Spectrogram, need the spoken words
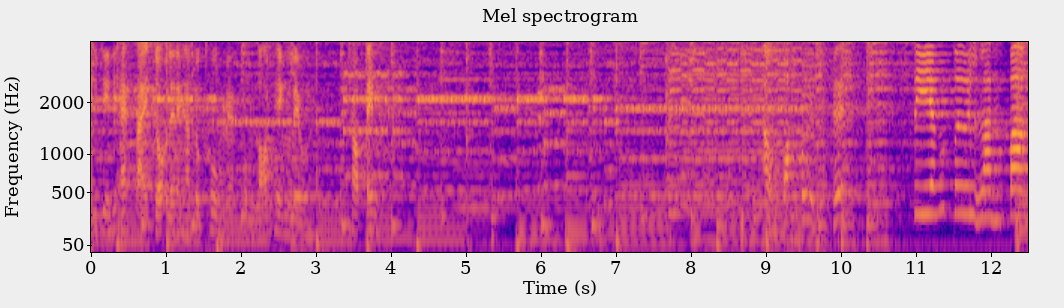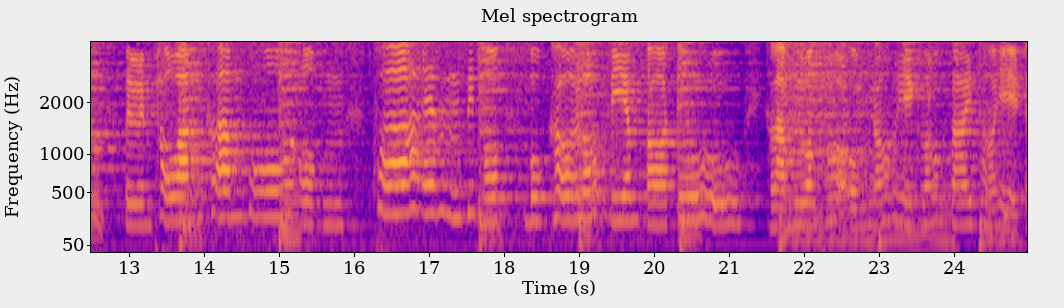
จริงๆที่แอคสายโจ๊ะเลยนะครับลูกทุ่งเนี่ยผมร้องเพลงเร็วชอบเต้นเอ้าปักปืนเฮ้เสียงปืนลั่นปัง ตื่นผวังคลำหัวอกคว้าเอ็มสิบหกบุกเข้ารบเตรียมต่อสู้คลำหลวงพ่อองค์น้อยคล้องสายสอยใจ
